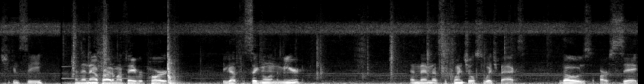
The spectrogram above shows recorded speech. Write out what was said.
As you can see. And then now probably my favorite part, you got the signal in the mirror and then the sequential switchbacks. Those are sick.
